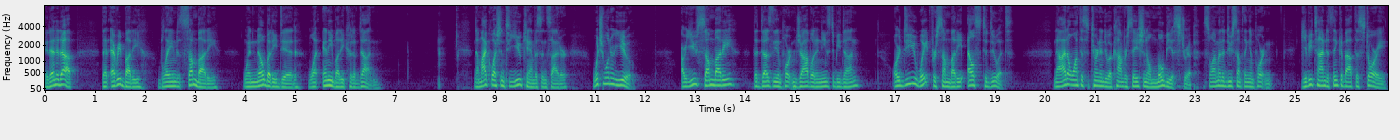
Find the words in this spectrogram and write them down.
It ended up that everybody blamed somebody when nobody did what anybody could have done. Now, my question to you, Canvas Insider which one are you? Are you somebody that does the important job when it needs to be done? Or do you wait for somebody else to do it? Now, I don't want this to turn into a conversational Mobius strip, so I'm going to do something important. Give you time to think about this story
